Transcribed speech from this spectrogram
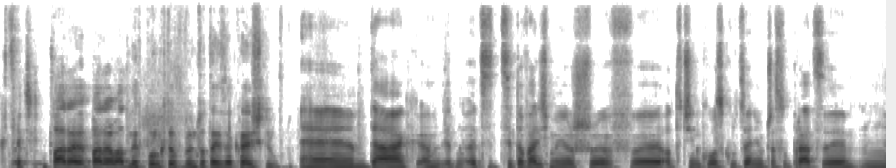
Chcecie Parę, parę ładnych punktów bym tutaj zakreślił. Em, tak, cytowaliśmy już w odcinku o skróceniu czasu pracy, mm,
